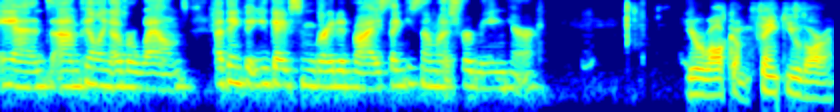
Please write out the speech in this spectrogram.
and um, feeling overwhelmed. I think that you gave some great advice. Thank you so much for being here. You're welcome. Thank you, Laura.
